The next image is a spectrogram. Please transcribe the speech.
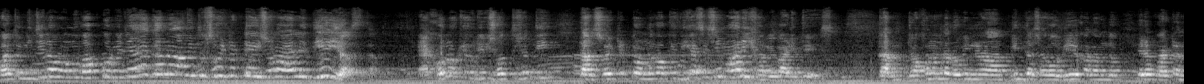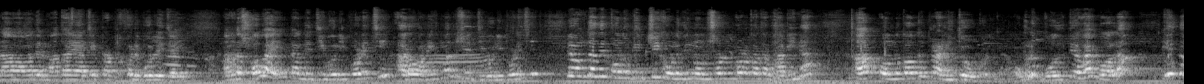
হয়তো নিজেরাও অনুভব করবে যে হ্যাঁ কেন আমি তো সোয়েটারটা এই সময় এলে দিয়েই আসতাম? এখনও কেউ যদি সত্যি সত্যি তার সোয়েটারটা অন্য কাউকে দিয়ে আসে, সে মারি খাবে বাড়িতে এসে। কারণ যখন আমরা রবীন্দ্রনাথ, বিদ্যাসাগর, বিবেকানন্দ, এরকম কয়েকটা নাম আমাদের মাথায় আছে টট করে বলে যাই, আমরা সবাই তাদের জীবনী পড়েছি, আরও অনেক মানুষের জীবনী পড়েছি, এবং তাদের কোনো কিছুই কোনোদিন অনুসরণ করার কথা ভাবি না, আর অন্য কাউকে প্রাণিতও করি না। ওগুলো বলতে হয়, বলা, কিন্তু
